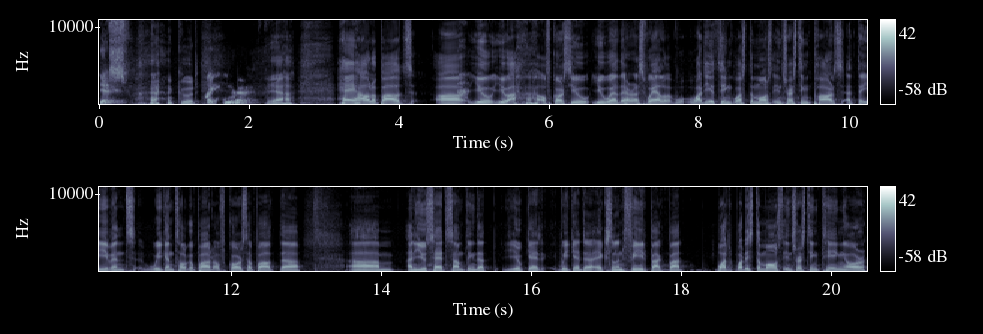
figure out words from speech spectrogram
Yes. Good. I concur. Yeah. Hey, how about uh, you, you, of course, you, you were there as well. What do you think was the most interesting parts at the event? We can talk about, of course, about the, um, and you said something that you get, we get uh, excellent feedback. But what, what is the most interesting thing, or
